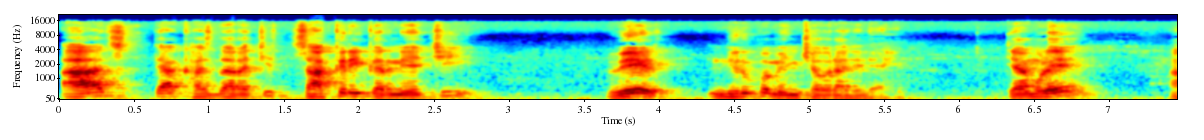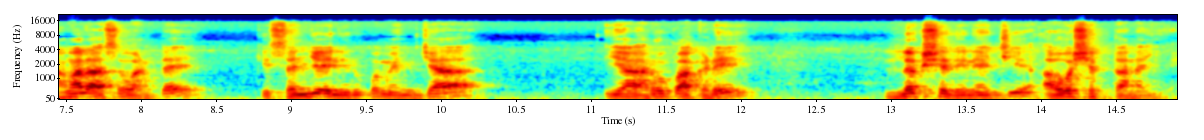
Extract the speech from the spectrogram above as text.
आज त्या खासदाराची चाकरी करण्याची वेळ निरुपम यांच्यावर आलेली आहे. त्यामुळे आम्हाला असं वाटतंय की संजय निरुपम यांच्या या आरोपाकडे लक्ष देण्याची आवश्यकता नाही आहे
